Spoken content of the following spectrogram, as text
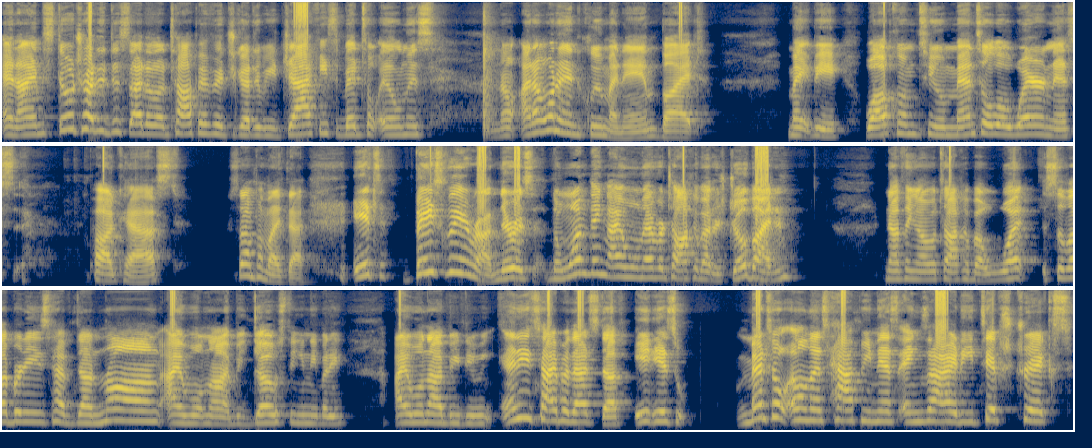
And I'm still trying to decide on the topic if it's going to be Jackie's mental illness. No, I don't want to include my name, but might be. Welcome to mental awareness podcast. Something like that. It's basically around there is the one thing i will never talk about is joe biden. Nothing i will talk about what celebrities have done wrong. I will not be ghosting anybody. I will not be doing any type of that stuff. It is mental illness happiness anxiety tips tricks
